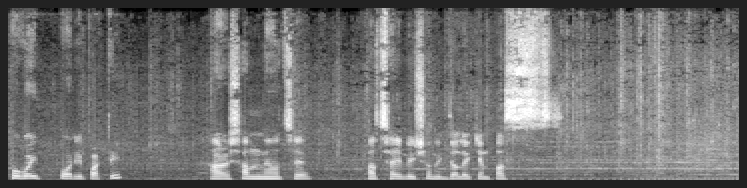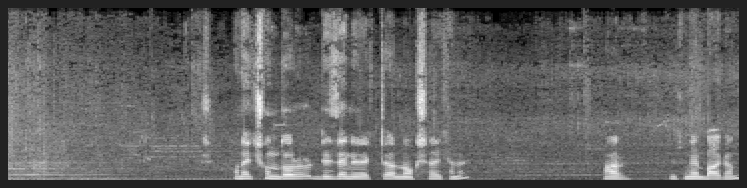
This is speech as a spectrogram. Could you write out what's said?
খুবই পরিপাটি। আর সামনে হচ্ছে রাজশাহী বিশ্ববিদ্যালয় ক্যাম্পাস। অনেক সুন্দর ডিজাইনের একটা নকশা এখানে। আর এখানে বাগান।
